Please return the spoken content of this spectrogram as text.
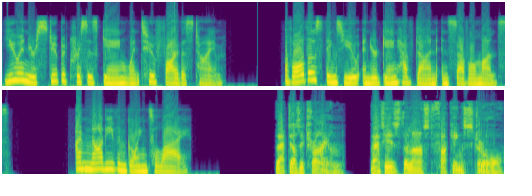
You and your stupid Chris's gang went too far this time. Of all those things you and your gang have done in several months. I'm not even going to lie. That does it Ryan. That is the last fucking straw.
